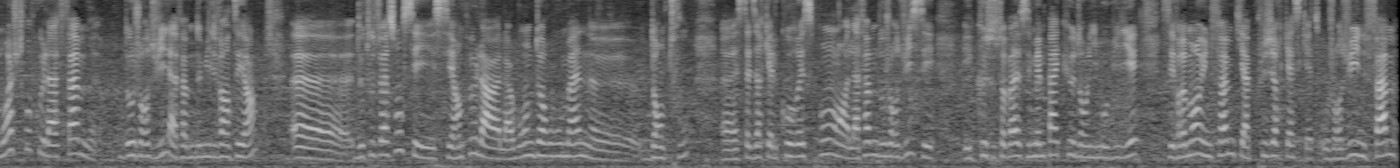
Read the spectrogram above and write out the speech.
moi je trouve que la femme d'aujourd'hui, la femme 2021, euh, de toute façon c'est un peu la, Wonder Woman euh, dans tout. Euh, C'est-à-dire qu'elle correspond, la femme d'aujourd'hui, c'est et que ce soit pas, c'est même pas que dans l'immobilier, c'est vraiment une femme qui a plusieurs casquettes. Aujourd'hui, une femme,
